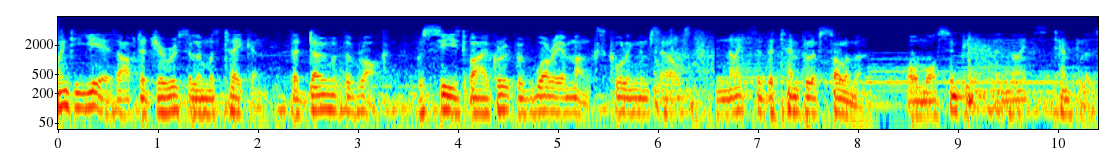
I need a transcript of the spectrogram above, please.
Twenty years after Jerusalem was taken, the Dome of the Rock was seized by a group of warrior monks calling themselves Knights of the Temple of Solomon, or more simply, the Knights Templars.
